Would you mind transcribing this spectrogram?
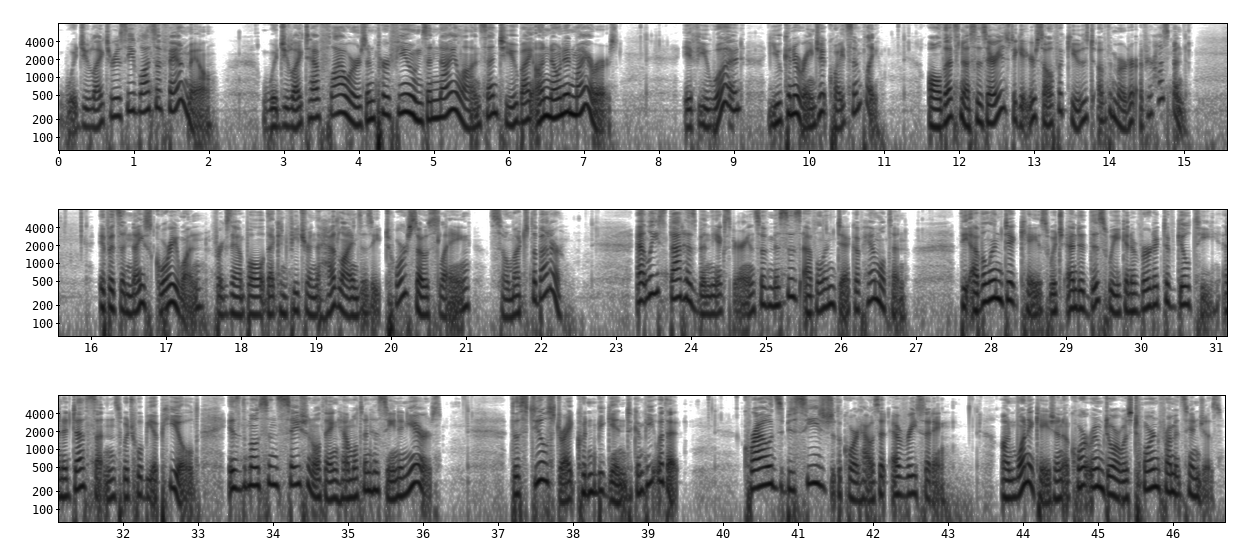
Would you like to receive lots of fan mail? Would you like to have flowers and perfumes and nylon sent to you by unknown admirers? If you would, you can arrange it quite simply. All that's necessary is to get yourself accused of the murder of your husband. If it's a nice, gory one, for example, that can feature in the headlines as a torso slaying, so much the better. At least that has been the experience of Mrs. Evelyn Dick of Hamilton. The Evelyn Dick case, which ended this week in a verdict of guilty and a death sentence which will be appealed, is the most sensational thing Hamilton has seen in years. The steel strike couldn't begin to compete with it. Crowds besieged the courthouse at every sitting. On one occasion, a courtroom door was torn from its hinges.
